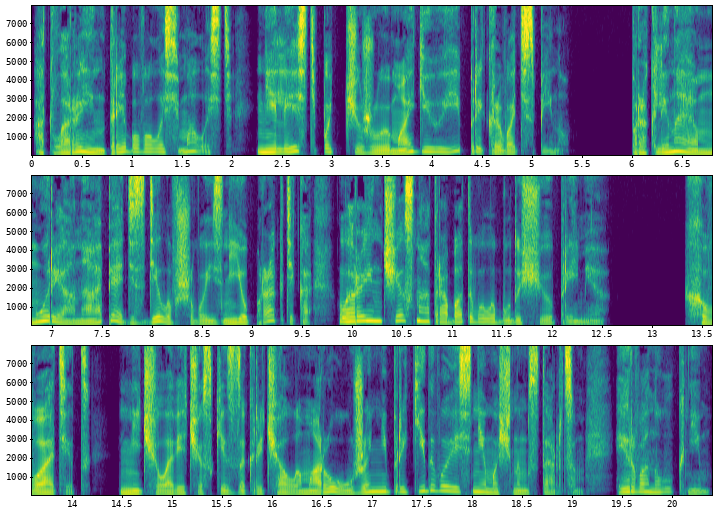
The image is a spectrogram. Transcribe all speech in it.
От Лорейн требовалась малость — не лезть под чужую магию и прикрывать спину. Проклиная море, она опять сделавшего из нее практика, Лорейн честно отрабатывала будущую премию. «Хватит!» — нечеловечески закричал Амаро, уже не прикидываясь немощным старцем, и рванул к ним.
